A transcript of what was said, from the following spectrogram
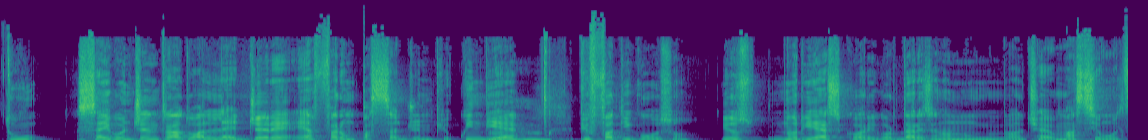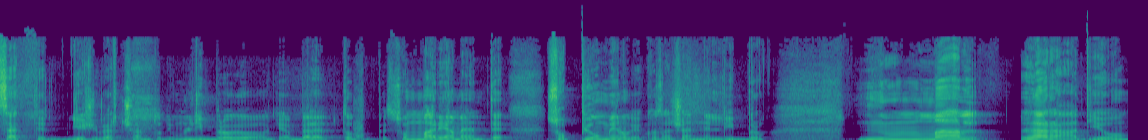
tu sei concentrato a leggere e a fare un passaggio in più, quindi è Mhm. più faticoso. Io non riesco a ricordare se non cioè, massimo il 7-10% di un libro che, abbia letto, sommariamente so più o meno che cosa c'è nel libro. Ma la radio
